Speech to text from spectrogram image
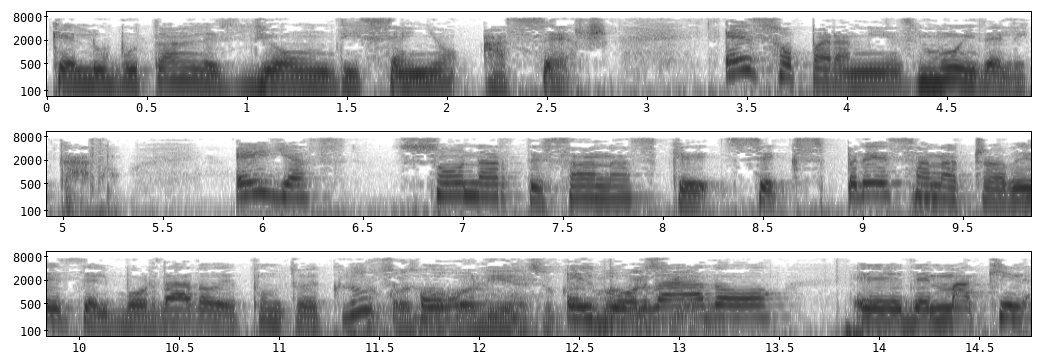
que Louboutin les dio un diseño a hacer. Eso para mí es muy delicado. Ellas son artesanas que se expresan a través del bordado de punto de cruz o el bordado eh, de máquina,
